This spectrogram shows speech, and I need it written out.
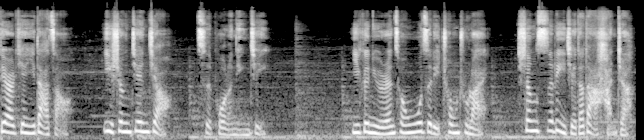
第二天一大早，一声尖叫刺破了宁静，一个女人从屋子里冲出来，声嘶力竭的大喊着。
